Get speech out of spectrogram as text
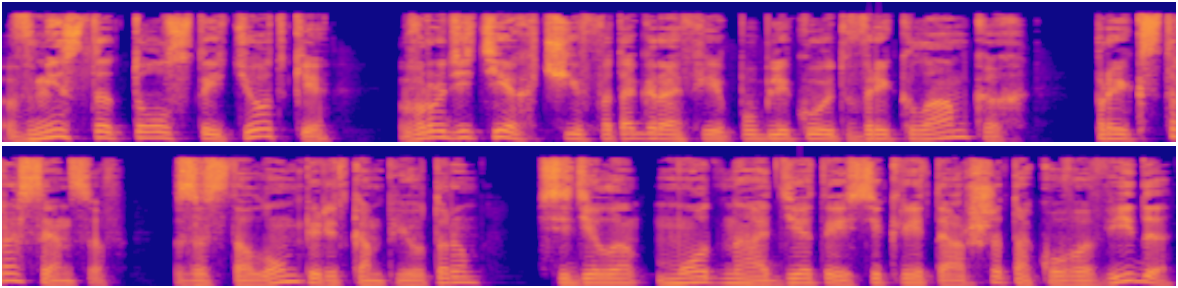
Вместо толстой тетки, вроде тех, чьи фотографии публикуют в рекламках про экстрасенсов, за столом перед компьютером сидела модно одетая секретарша такого вида,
